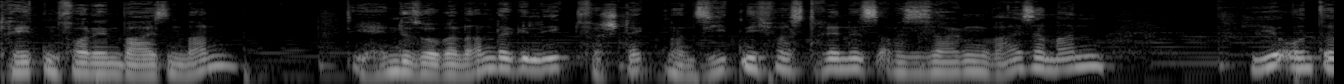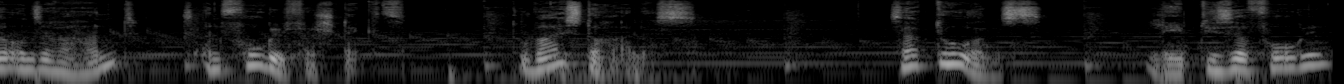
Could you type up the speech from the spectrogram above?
treten vor den weisen Mann, die Hände so übereinander gelegt, versteckt, man sieht nicht, was drin ist, aber sie sagen, weiser Mann, hier unter unserer Hand ist ein Vogel versteckt. Du weißt doch alles. Sag du uns, lebt dieser Vogel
